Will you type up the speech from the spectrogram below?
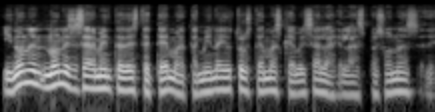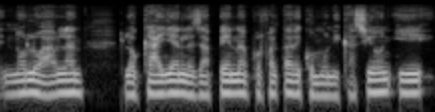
Y no, no necesariamente de este tema, también hay otros temas que a veces las personas eh, no lo hablan, lo callan, les da pena por falta de comunicación. Y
